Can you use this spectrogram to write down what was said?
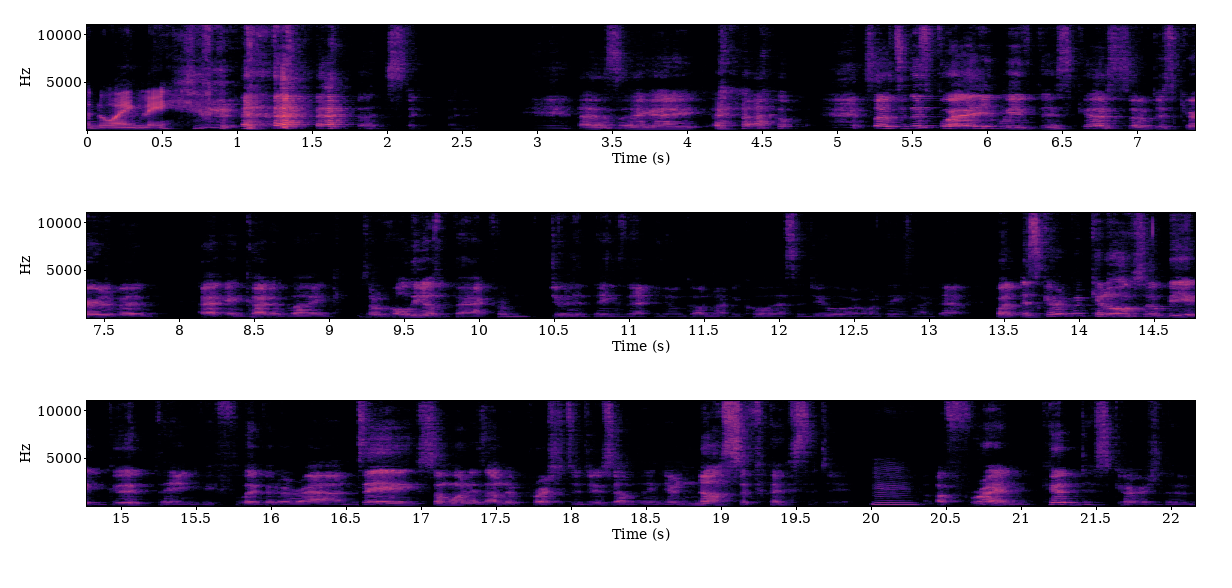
annoyingly That's so funny. That's so funny. so to this point, I think we've discussed some discouragement uh, and kind of like sort of holding us back from doing the things that you know God might be calling us to do or, or things like that. But discouragement can also be a good thing if we flip it around. Say someone is under pressure to do something they're not supposed to do. Hmm. A friend could discourage them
